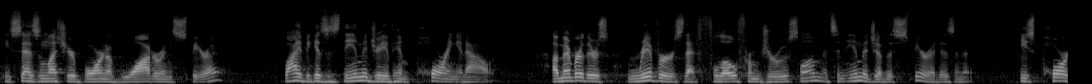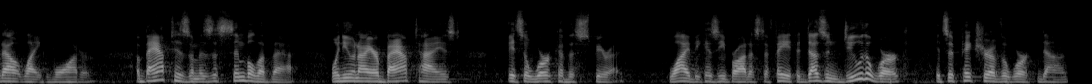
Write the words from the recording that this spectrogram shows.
He says, unless you're born of water and spirit. Why? Because it's the imagery of Him pouring it out. Uh, remember, there's rivers that flow from Jerusalem. It's an image of the Spirit, isn't it? He's poured out like water. A baptism is a symbol of that. When you and I are baptized, it's a work of the Spirit. Why? Because He brought us to faith. It doesn't do the work, it's a picture of the work done.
